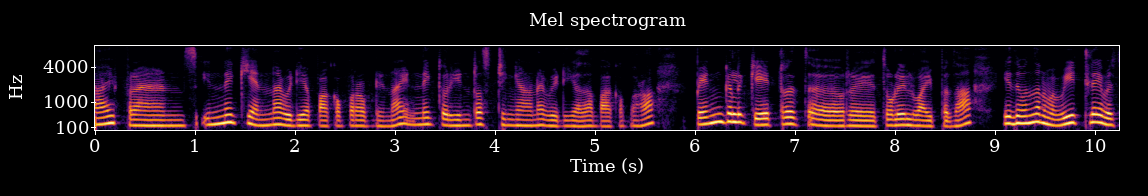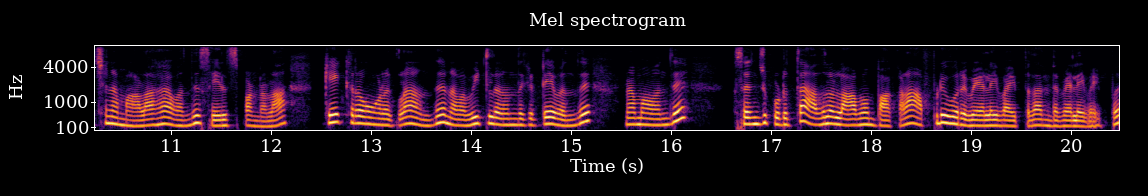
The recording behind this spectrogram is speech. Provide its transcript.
ஹாய் ஃப்ரெண்ட்ஸ் இன்றைக்கி என்ன வீடியோ பார்க்க போகிறோம் அப்படின்னா இன்றைக்கி ஒரு இன்ட்ரெஸ்டிங்கான வீடியோ தான் பார்க்க போகிறோம் பெண்களுக்கு ஏற்ற ஒரு தொழில் வாய்ப்பு தான். இது வந்து நம்ம வீட்டிலே வச்சு நம்ம அழகாக வந்து சேல்ஸ் பண்ணலாம். கேட்குறவங்களுக்குலாம் வந்து நம்ம வீட்டில் இருந்துக்கிட்டே வந்து நம்ம வந்து செஞ்சு கொடுத்தா அதில் லாபம் பார்க்கலாம். அப்படி ஒரு வேலை வாய்ப்பு தான் இந்த வேலை வாய்ப்பு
